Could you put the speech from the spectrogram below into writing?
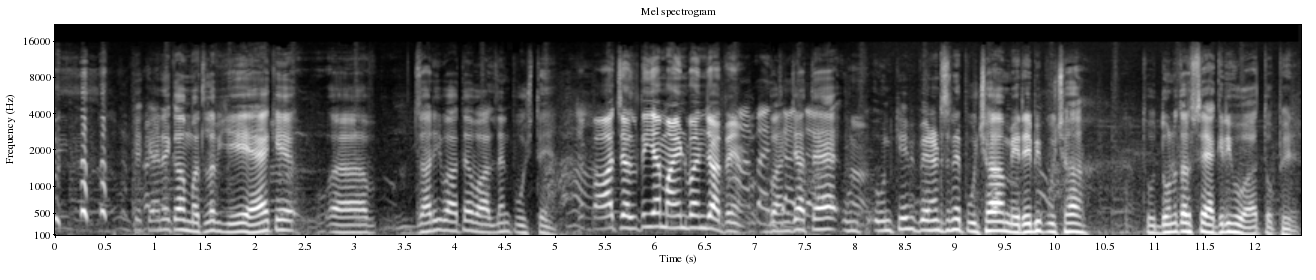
उनके कहने का मतलब ये है कि जारी बात है वालदेन पूछते हैं। बात चलती है माइंड बन जाते हैं। बन जाता है। उन, उनके भी पेरेंट्स ने पूछा मेरे भी पूछा। तो दोनों तरफ़ से एग्री हुआ तो फिर।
